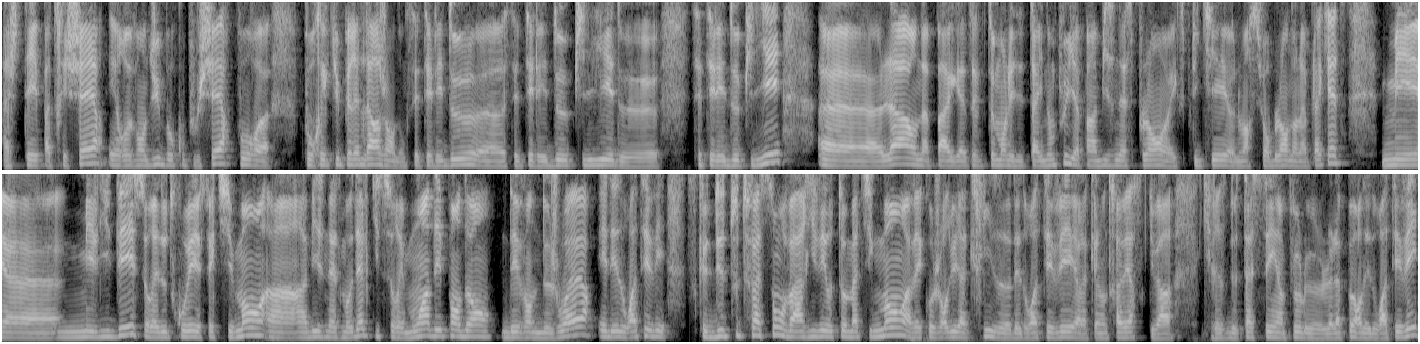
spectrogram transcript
achetés pas très cher et revendus beaucoup plus cher pour récupérer de l'argent. Donc c'était les deux, les deux piliers de, c'était les deux piliers. là on n'a pas exactement les détails non plus. Il n'y a pas un business plan expliqué euh, noir sur blanc dans la plaquette. Mais, euh, mais l'idée serait de trouver effectivement un, business model qui serait moins dépendant des ventes de joueurs et des droits TV. Ce que de toute façon va arriver automatiquement avec aujourd'hui la crise des droits TV à laquelle on traverse, qui, va, qui risque de tasser un peu l'apport des droits TV,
